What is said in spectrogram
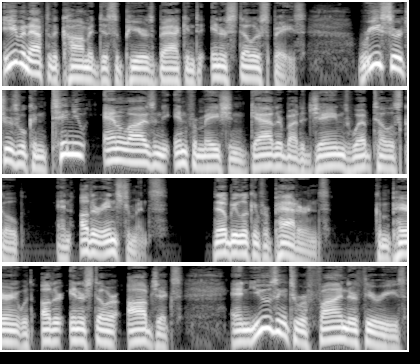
Even after the comet disappears back into interstellar space, researchers will continue analyzing the information gathered by the James Webb Telescope and other instruments. They'll be looking for patterns, comparing it with other interstellar objects, and using it to refine their theories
